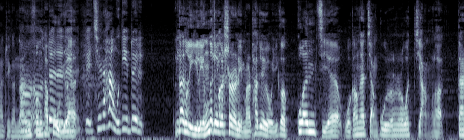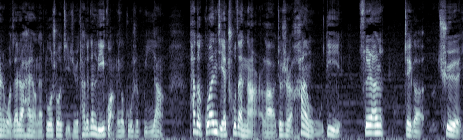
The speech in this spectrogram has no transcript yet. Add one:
他这个南风他不冤。对，其实汉武帝对但李陵的这个事儿里面，他就有一个关节，我刚才讲故事的时候我讲了，但是我在这儿还想再多说几句，他就跟李广那个故事不一样，他的关节出在哪儿了？就是汉武帝虽然这个去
